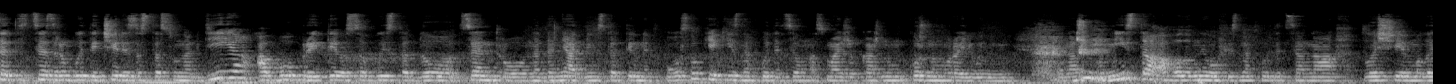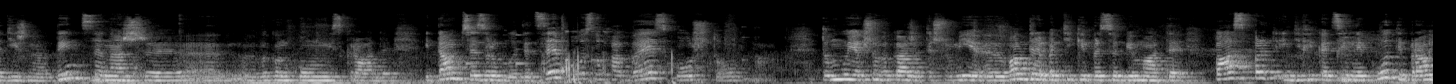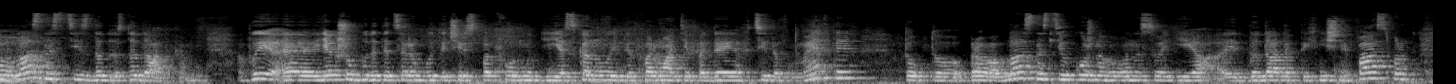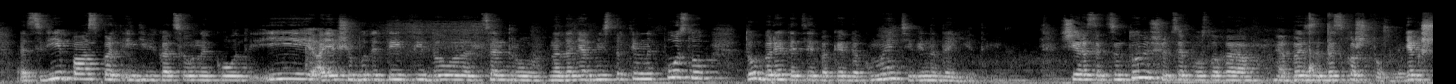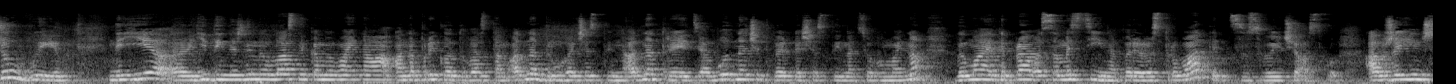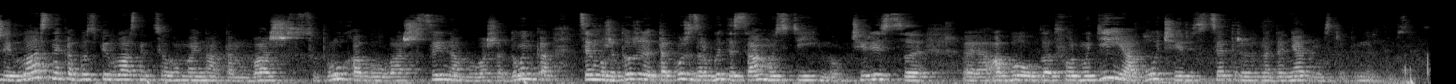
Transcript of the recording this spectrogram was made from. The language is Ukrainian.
це, це зробити через застосунок Дія або прийти особисто до центру надання адміністративних послуг, які знаходяться у нас майже в кожному, кожному районі нашого міста. А головний офіс знаходиться на площі Молодіжна 1, це наш е, виконком міськради. І там це зробити. Це послуга безкоштовна. Тому, якщо ви кажете, що мі, е, вам треба тільки при собі мати паспорт, ідентифікаційний код і право власності з дод- з додатками. Ви, е, якщо будете це робити через платформу Дія, скануєте в форматі PDF ці документи, тобто право власності, у кожного воно своє, е, додаток технічний паспорт, е, свій паспорт, ідентифікаційний код. І, а якщо будете йти до центру надання адміністративних послуг, то берете цей пакет документів і надаєте його. Ще раз акцентую, що це послуга без, безкоштовна. Якщо ви не є е, єдиними власниками майна, а наприклад, у вас там одна друга частина, одна третя або одна четверта частина цього майна, ви маєте право самостійно перереєструвати цю свою частку, а вже інший власник або співвласник цього майна, там ваш супруг або ваш син, або ваша донька, це може теж також зробити самостійно через е, або платформу Дія, або через центр надання адміністративних послуг.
